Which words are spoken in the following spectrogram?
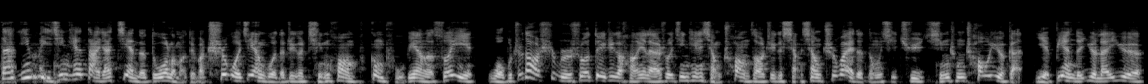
但因为今天大家见得多了嘛，对吧？吃过见过的这个情况更普遍了，所以我不知道是不是说对这个行业来说，今天想创造这个想象之外的东西，去形成超越感，也变得越来越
